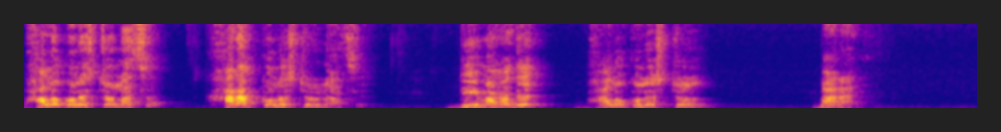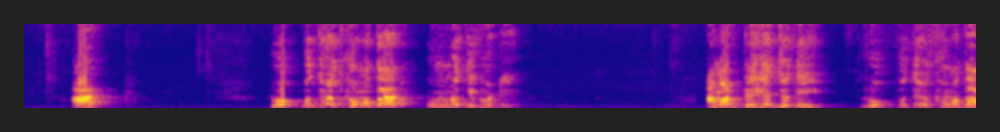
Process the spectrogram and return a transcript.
ভালো কোলেস্টেরল আছে, খারাপ কোলেস্টেরল আছে। ডিম আমাদের ভালো কোলেস্টেরল বাড়ায়। আট, রোগ প্রতিরোধ ক্ষমতার উন্নতি ঘটে। আমার দেহে যদি রোগ প্রতিরোধ ক্ষমতা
